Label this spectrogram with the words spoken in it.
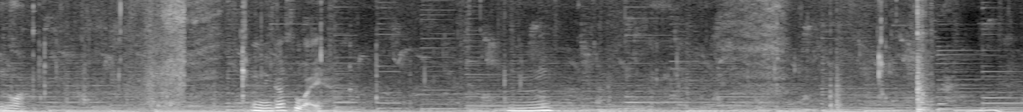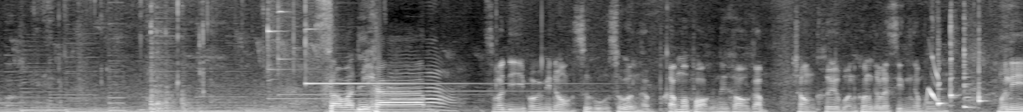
ำนัวอันนี้ก็สวย อืม สวัสดีครับ สวัสดีพ่อแม่พี่น้องสุขุสุขนครับกลับมาพอกันที่เขากับช่องเคยบนคนกาลสินธุ์ครับผมมื่อนี้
